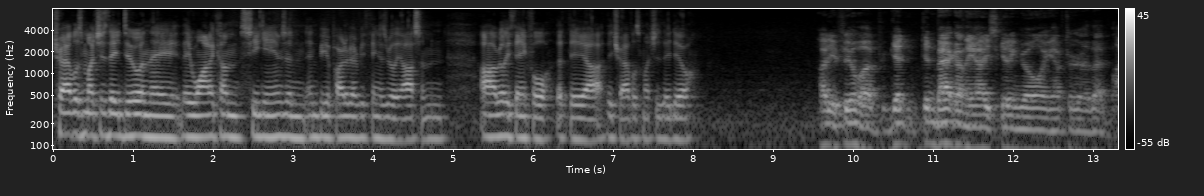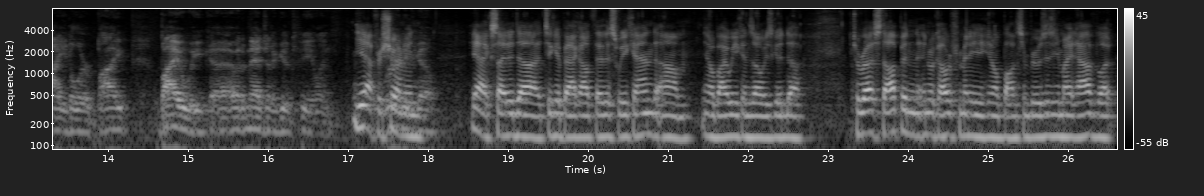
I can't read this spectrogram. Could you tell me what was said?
travel as much as they do and they, they want to come see games and, and be a part of everything is really awesome. And uh, really thankful that they uh, they travel as much as they do. How do you feel about getting getting back on the ice, getting going after that idle or bye bye week? Uh, I would imagine a good feeling. Yeah, for sure. I mean, yeah, excited uh, to get back out there this weekend. Um, you know, bye weekend's always good to to rest up and, and recover from any you know bumps and bruises you might have, but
